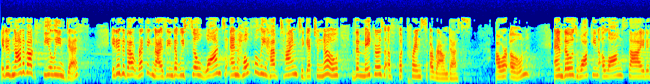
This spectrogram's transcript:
It is not about feeling death. It is about recognizing that we still want and hopefully have time to get to know the makers of footprints around us, our own, and those walking alongside,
